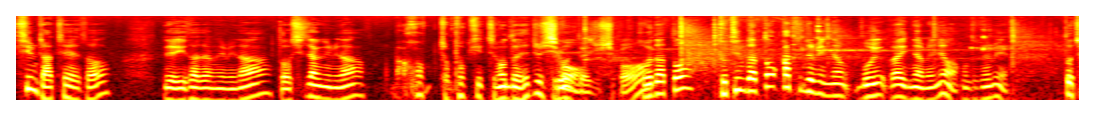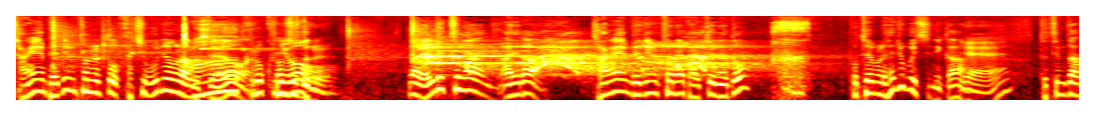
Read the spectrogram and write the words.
팀 자체에서 이제 이사장님이나 또 시장님이나 막 전폭기 증언도 해주시고 지원도 해주시고. 거기다 또 두 팀 다 똑같은 점이 있냐 뭐가 있냐면요 공통점이 또 장애인 배드민턴을 또 같이 운영을 하고 있어요. 아, 그렇군요. 선수들을. 그러니까 엘리트만 아니라 장애인 배드민턴의 발전에도 큰 보탬을 해주고 있으니까 예. 두 팀 다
